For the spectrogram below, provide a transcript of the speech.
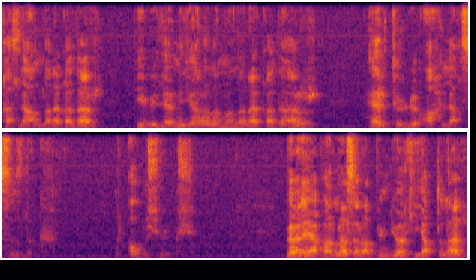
katliamlara kadar, birbirlerini yaralamalara kadar her türlü ahlaksızlık almış yürümüş. Böyle yaparlarsa Rabbim diyor ki yaptılar.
